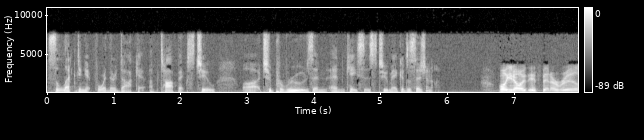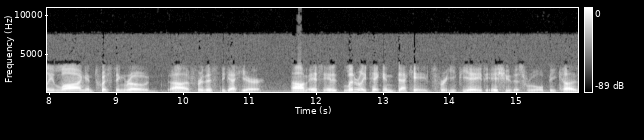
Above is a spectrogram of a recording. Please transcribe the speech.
selecting it for their docket of topics to uh, to peruse and, and cases to make a decision on. Well, you know, it's been a really long and twisting road uh, for this to get here. Um, it's, it's literally taken decades for EPA to issue this rule because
